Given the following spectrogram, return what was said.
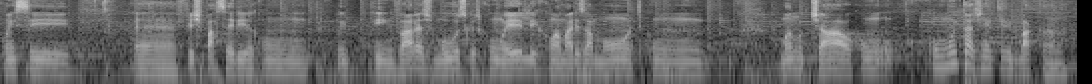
conheci, é, fiz parceria com, em, em várias músicas com ele, com a Marisa Monte, com Mano Tchau, com, com muita gente bacana.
